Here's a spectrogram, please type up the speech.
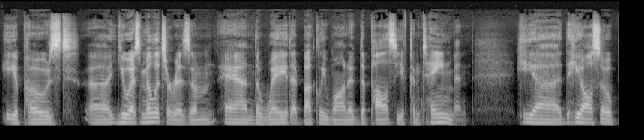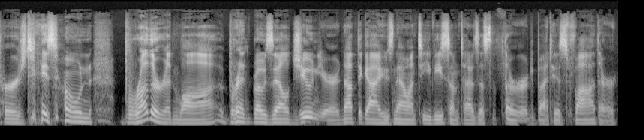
he opposed uh, U.S. militarism and the way that Buckley wanted the policy of containment. He uh, he also purged his own brother-in-law, Brent Bozell Jr., not the guy who's now on TV sometimes. That's the third, but his father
